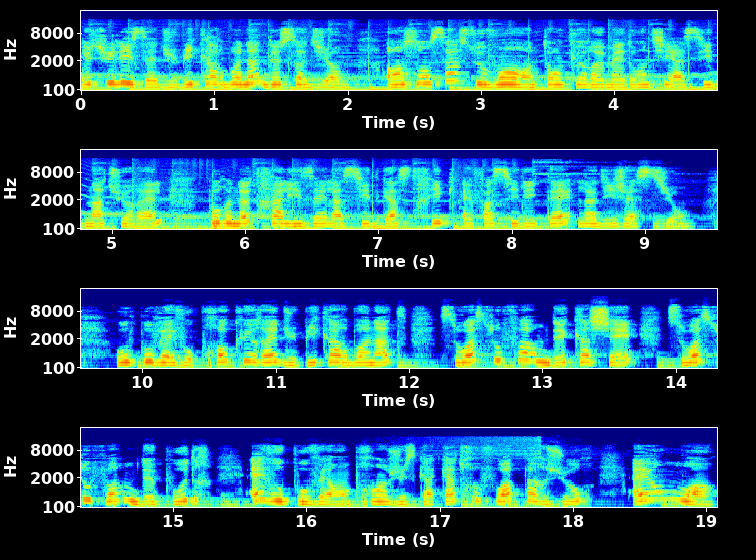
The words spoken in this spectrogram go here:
Utilisez du bicarbonate de sodium. On s'en sert souvent en tant que remède antiacide naturel pour neutraliser l'acide gastrique et faciliter la digestion. Vous pouvez vous procurer du bicarbonate soit sous forme de cachet, soit sous forme de poudre et vous pouvez en prendre jusqu'à 4 fois par jour et au moins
